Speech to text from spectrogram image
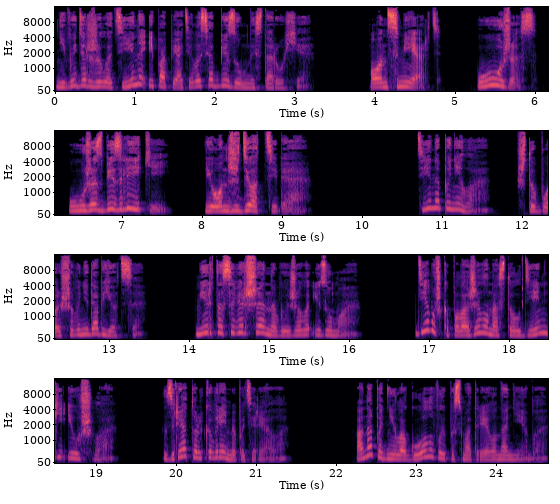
Не выдержала Тина и попятилась от безумной старухи. Он смерть. Ужас. Ужас безликий. И он ждет тебя. Тина поняла, что большего не добьется. Мирта совершенно выжила из ума. Девушка положила на стол деньги и ушла. Зря только время потеряла. Она подняла голову и посмотрела на небо.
